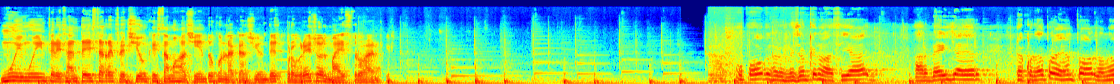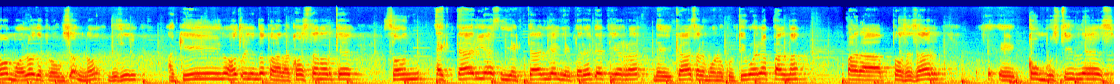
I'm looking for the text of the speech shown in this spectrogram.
muy, muy interesante esta reflexión que estamos haciendo con la canción Desprogreso del maestro Ángel. Un poco con la reflexión que nos hacía Arbey Yaer, recordar, por ejemplo, los nuevos modelos de producción, ¿no? Es decir, aquí nosotros yendo para la costa norte, son hectáreas y hectáreas y hectáreas de tierra dedicadas al monocultivo de la palma para procesar eh, combustibles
